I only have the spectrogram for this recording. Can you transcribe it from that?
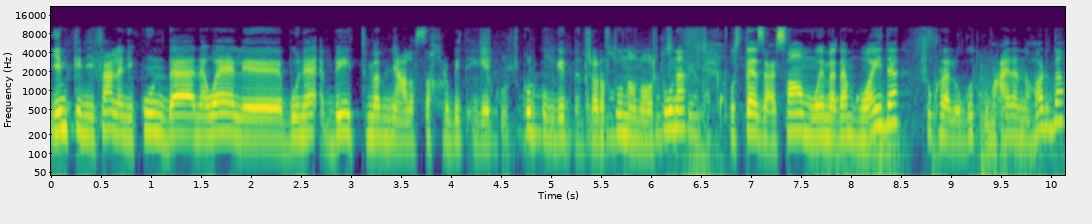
يمكن فعلا يكون ده نواة لبناء بيت مبني على الصخر بيت إيجابي. اشكركم جدا. شرفتونا ونورتونا. أستاذ عصام ومدام هويده شكرا لوجودكم معانا النهارده.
